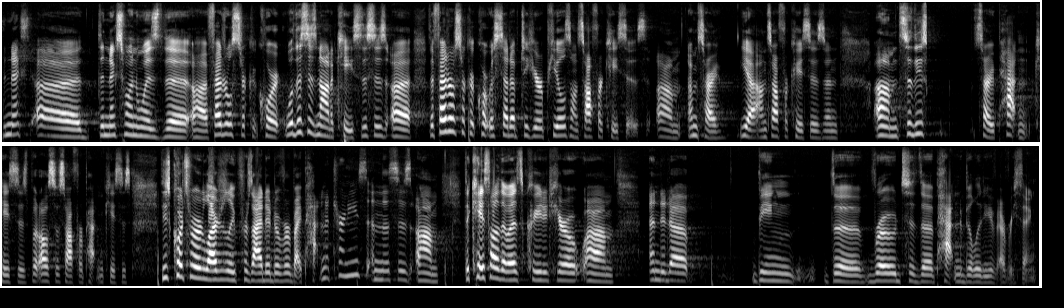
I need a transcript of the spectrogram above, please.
the, next, uh, the next one was the uh, Federal Circuit Court. Well, this is not a case. This is, uh, the Federal Circuit Court was set up to hear appeals on software cases. Um, I'm sorry, yeah, on software cases. And um, so these sorry, patent cases, but also software patent cases. These courts were largely presided over by patent attorneys, and this is um, the case law that was created here um, ended up being the road to the patentability of everything.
